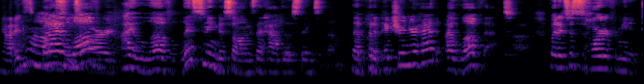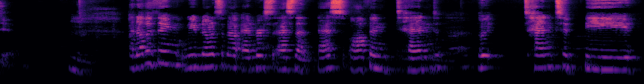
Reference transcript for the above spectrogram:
Yeah, it's But I love hard. I love listening to songs that have those things in them that put a picture in your head. I love that. But it's just harder for me to do. Hmm. Another thing we've noticed about N versus S that S often tend tend to be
